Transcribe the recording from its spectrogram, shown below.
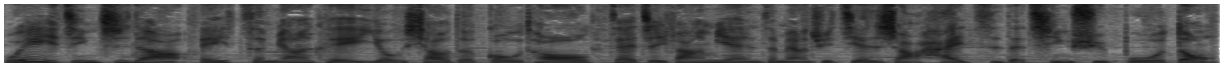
我已经知道，哎，怎么样可以有效的沟通，在这方面怎么样去减少孩子的情绪波动。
